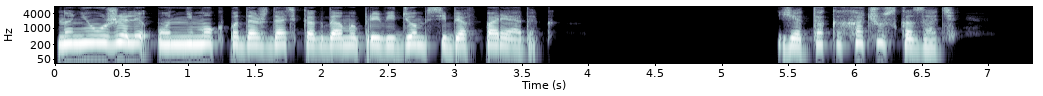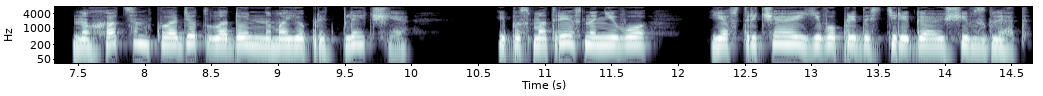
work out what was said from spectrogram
Но неужели он не мог подождать, когда мы приведем себя в порядок? Я так и хочу сказать, но Хадсон кладет ладонь на мое предплечье, и, посмотрев на него, я встречаю его предостерегающий взгляд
